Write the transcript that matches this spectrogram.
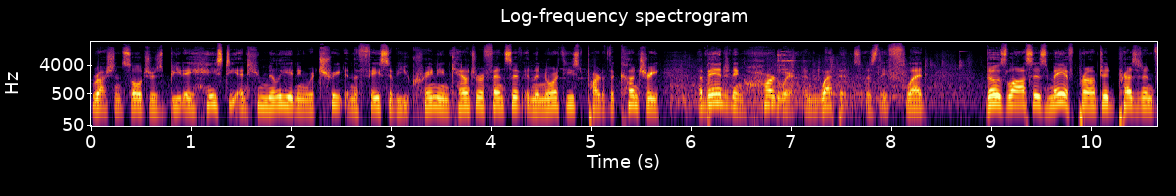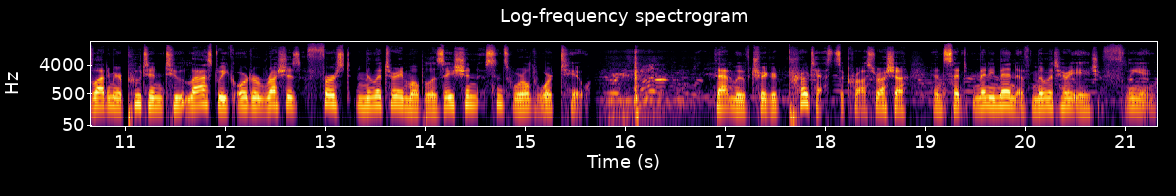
Russian soldiers beat a hasty and humiliating retreat in the face of a Ukrainian counteroffensive in the northeast part of the country, abandoning hardware and weapons as they fled. Those losses may have prompted President Vladimir Putin to last week order Russia's first military mobilization since World War II. That move triggered protests across Russia and sent many men of military age fleeing.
